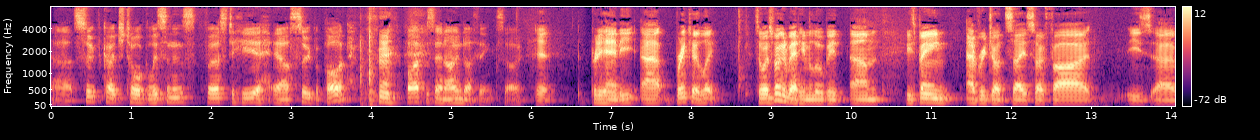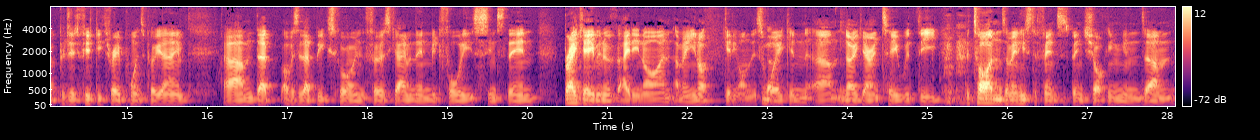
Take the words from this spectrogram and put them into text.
Uh, Supercoach Talk listeners, first to hear our super pod. 5% owned, I think. So, Yeah, pretty handy. Uh, Brenko Lee. So we've spoken about him a little bit. Um, he's been average, I'd say, so far. He's uh, produced 53 points per game. Um, that obviously that big score in the first game, and then mid 40s since then. Break even of 89. I mean, you're not getting on this No. week, and um, no guarantee with the the Titans. I mean, his defense has been shocking, and um,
